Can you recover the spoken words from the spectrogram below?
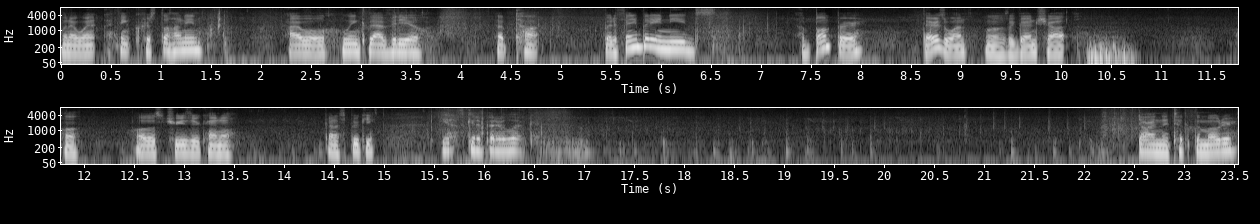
when I went, I think, crystal hunting. I will link that video up top. But if anybody needs a bumper, there's one. Well, it was a gunshot. Huh. All those trees are kind of, kind of spooky. Yeah, let's get a better look. Darn, they took the motor.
